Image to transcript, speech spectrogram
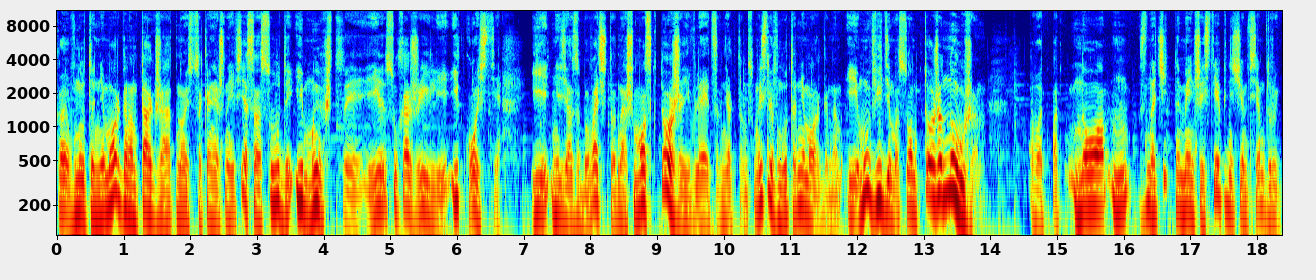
к внутренним органам также относятся, конечно, и все сосуды, и мышцы, и сухожилия, и кости – и нельзя забывать, что наш мозг тоже является в некотором смысле внутренним органом. И ему, видимо, сон тоже нужен. Вот, но в значительно меньшей степени, чем всем другим.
